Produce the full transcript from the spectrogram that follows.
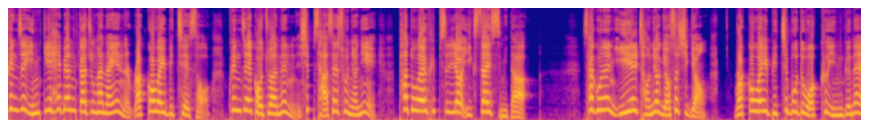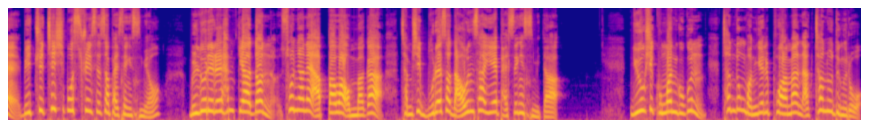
퀸즈 인기 해변가 중 하나인 락커웨이 비치에서 퀸즈에 거주하는 14세 소년이 파도에 휩쓸려 익사했습니다. 사고는 2일 저녁 6시경 락커웨이 비치 boardwalk 인근의 미취 75 스트릿에서 발생했으며 물놀이를 함께하던 소년의 아빠와 엄마가 잠시 물에서 나온 사이에 발생했습니다. 뉴욕시 공원국은 천둥 번개를 포함한 악천후 등으로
